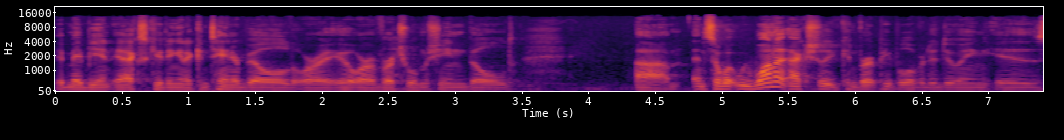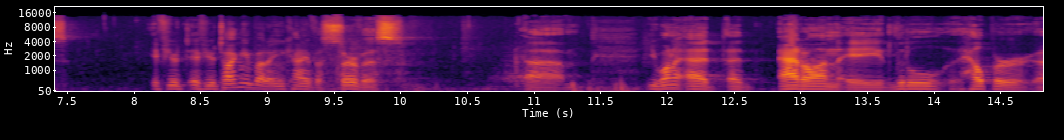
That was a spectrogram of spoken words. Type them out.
It may be in, executing in a container build or a, or a virtual machine build. Um, and so what we want to actually convert people over to doing is, if you're if you're talking about any kind of a service, um, you want to add, add, add on a little helper uh,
